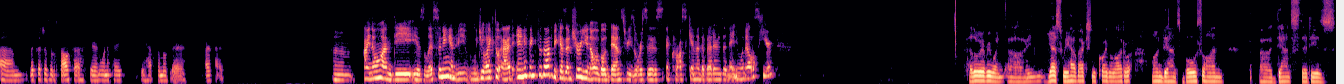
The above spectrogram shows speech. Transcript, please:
um, like such as Rusalka here in Winnipeg. We have some of their archives. Um, I know Andy is listening. Andy, would you like to add anything to that? Because I'm sure you know about dance resources across Canada better than anyone else here. Hello, everyone. Uh, yes, we have actually quite a lot o- on dance, both on uh, dance that is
